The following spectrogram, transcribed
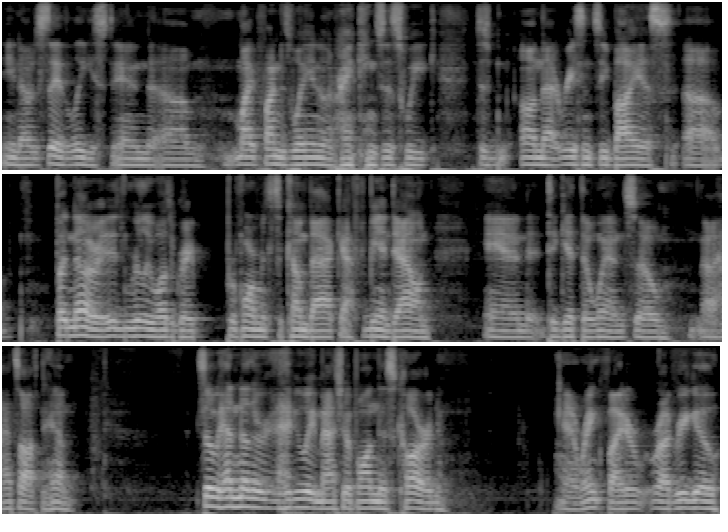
you know to say the least, and um, might find his way into the rankings this week just on that recency bias. Uh, but no, it really was a great performance to come back after being down and to get the win. So uh, hats off to him. So we had another heavyweight matchup on this card. And a rank fighter, Rodrigo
